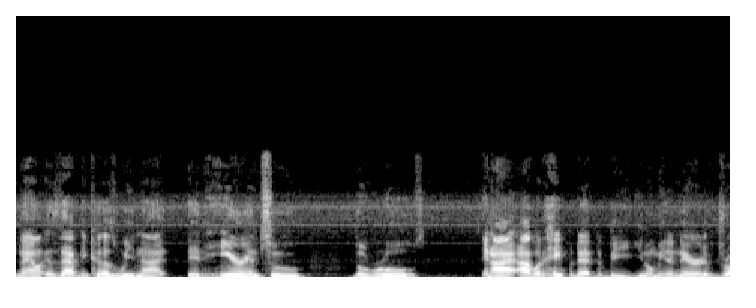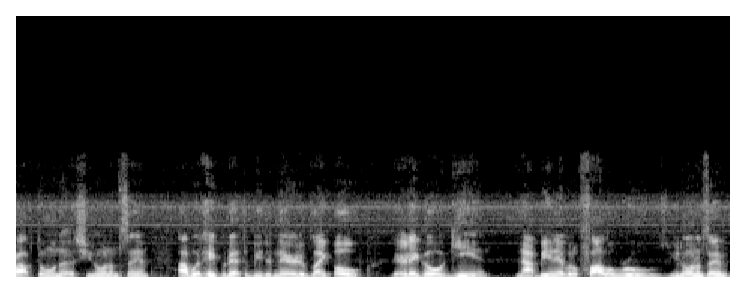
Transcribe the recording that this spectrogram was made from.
Now, is that because we not adhering to the rules? And I, I would hate for that to be, you know, I mean, a narrative dropped on us. You know what I'm saying? I would hate for that to be the narrative, like, oh, there they go again, not being able to follow rules. You know what I'm saying?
